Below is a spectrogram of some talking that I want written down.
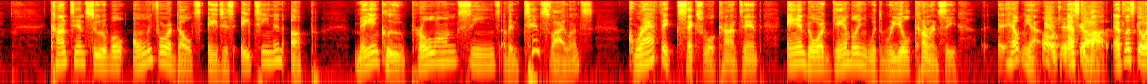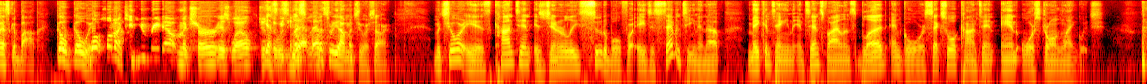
Content suitable only for adults ages 18 and up may include prolonged scenes of intense violence, graphic sexual content, and or gambling with real currency. Uh, Help me out. Oh, dear Escobar. Uh, Let's go Escobar. Go go with. well hold on can you read out mature as well just yes, so we can let's, Yeah, let's read out mature. Sorry. Mature is content is generally suitable for ages 17 and up, may contain intense violence, blood and gore, sexual content, and or strong language.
